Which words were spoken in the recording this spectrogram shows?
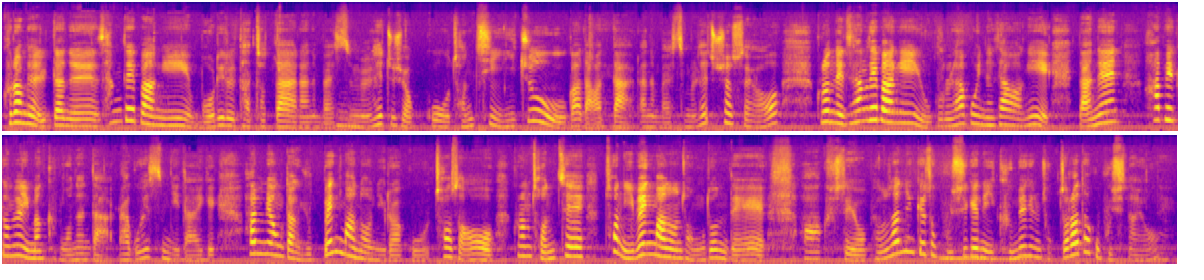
그러면 일단은 상대방이 머리를 다쳤다라는 말씀을 해주셨고 전치 2주가 나왔다라는 말씀을 해주셨어요. 그런데 이제 상대방이 요구를 하고 있는 상황이 나는 합의금을 이만큼 원한다라고 했습니다. 이게 한 명당 600만 원이라고 쳐서 그럼 전체 1,200만 원 정도인데 아 글쎄요 변호사님께서 보시기에는 이 금액이 좀 적절하다고 보시나요? 네.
